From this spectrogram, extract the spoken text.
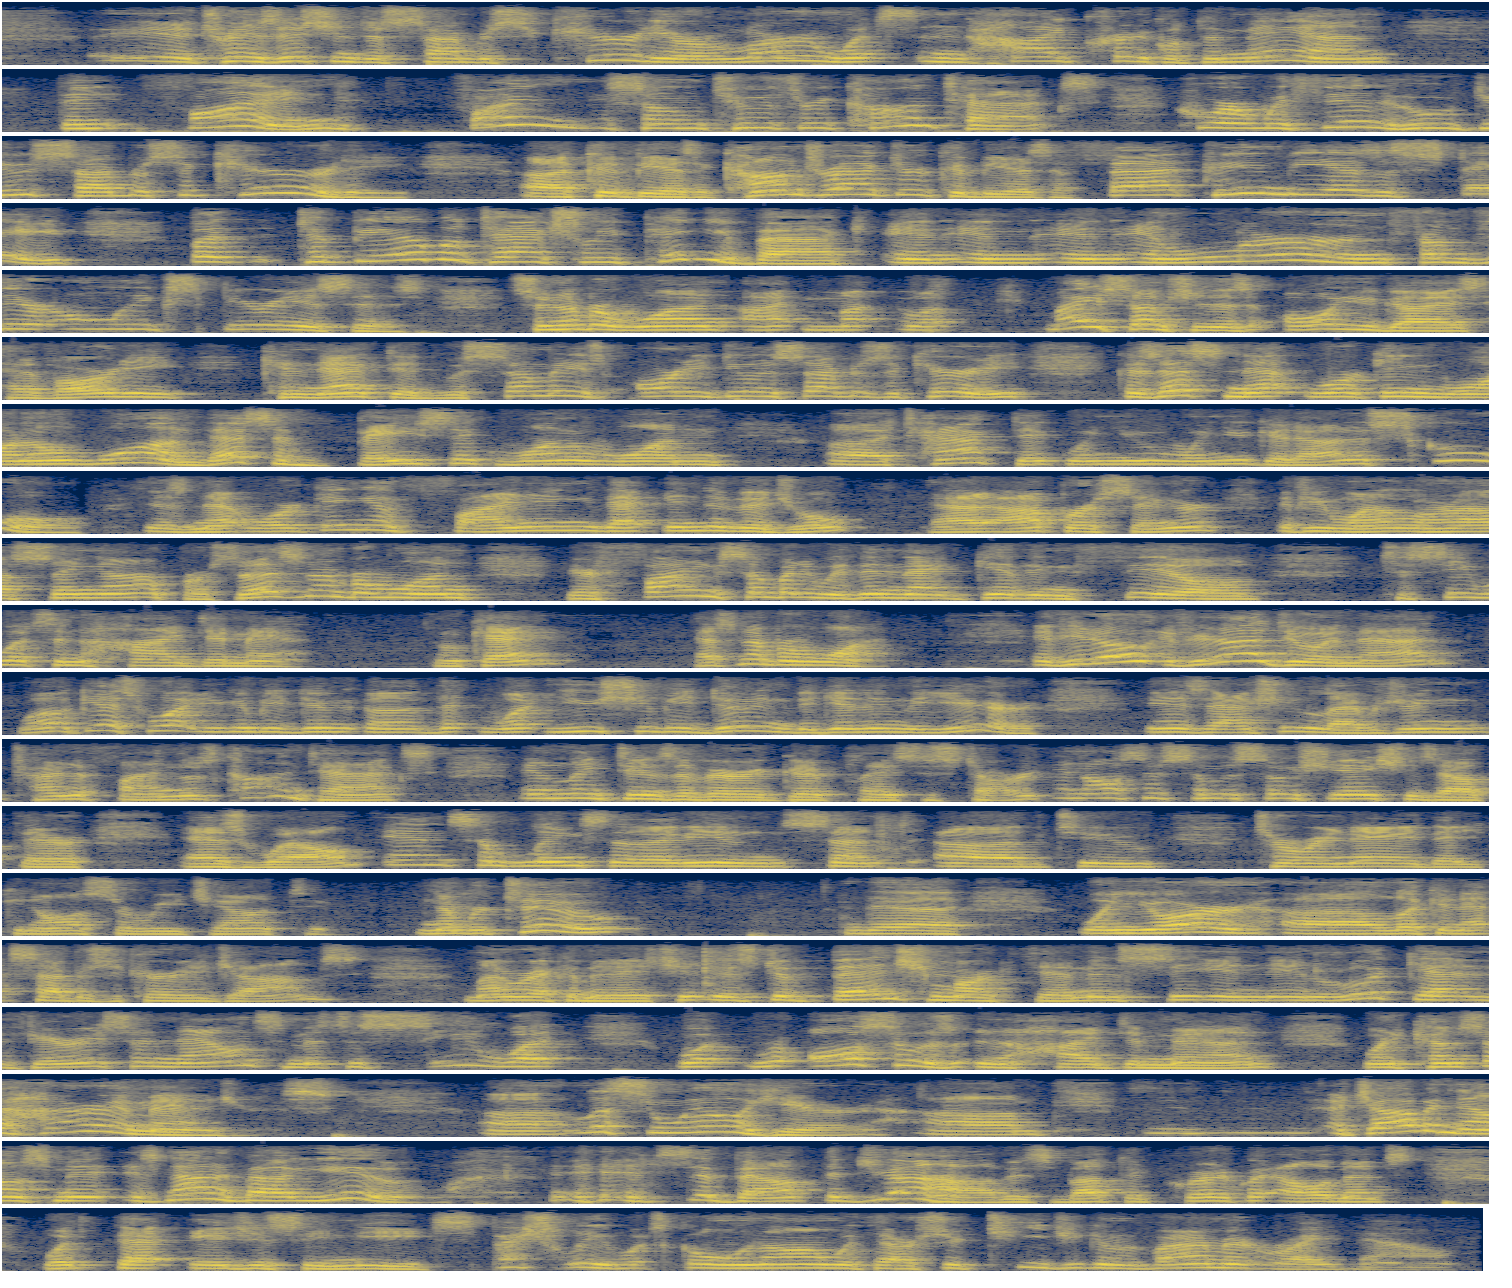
transition to cybersecurity or learn what's in high critical demand, then find find some two or three contacts who are within who do cybersecurity. Uh, could be as a contractor, could be as a FET, could even be as a state, but to be able to actually piggyback and and and, and learn from their own experiences. So number one, I my, well, my assumption is all you guys have already connected with somebody who's already doing cybersecurity because that's networking 101. That's a basic 101 uh, tactic when you when you get out of school is networking and finding that individual that opera singer if you want to learn how to sing opera. So that's number one. You're finding somebody within that giving field to see what's in high demand. Okay, that's number one. If you don't, if you're not doing that, well, guess what? You're going to be doing uh, th- what you should be doing beginning the year is actually leveraging, trying to find those contacts. And LinkedIn is a very good place to start, and also some associations out there as well, and some links that I've even sent uh, to to Renee that you can also reach out to. Number two, the when you are uh, looking at cybersecurity jobs, my recommendation is to benchmark them and see and, and, look at various announcements to see what what also is in high demand when it comes to hiring managers. Uh, listen well here. Um, a job announcement is not about you. It's about the job. It's about the critical elements, what that agency needs, especially what's going on with our strategic environment right now.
